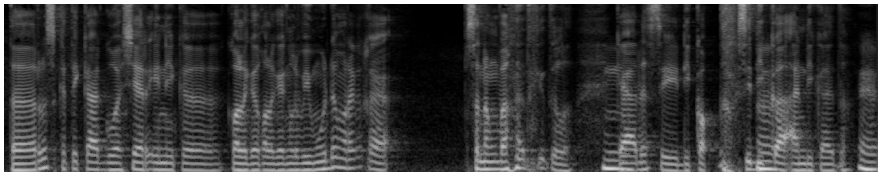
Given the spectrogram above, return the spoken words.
Terus ketika gue share ini ke kolega-kolega yang lebih muda mereka kayak seneng banget gitu loh. Hmm. Kayak ada si Dikok tuh, si Dika Andika itu. Iya.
